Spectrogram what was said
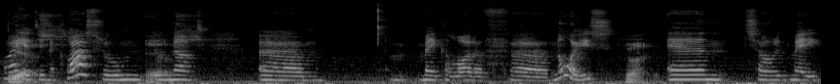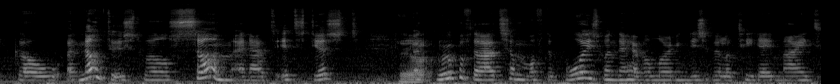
quiet in a Yes. classroom, do not um, make a lot of uh, noise, Right. and so it may go unnoticed. Well, some, and that it's just Yeah. a group of that, some of the boys, when they have a learning disability, they might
